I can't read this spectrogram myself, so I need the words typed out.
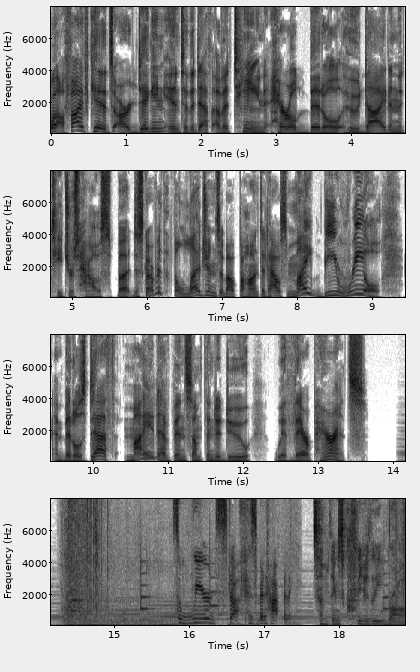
Well, five kids are digging into the death of a teen, Harold Biddle, who died in the teacher's house, but discovered that the legends about the haunted house might be real, and Biddle's death might have been something to do with their parents. Some weird stuff has been happening. Something's clearly wrong.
